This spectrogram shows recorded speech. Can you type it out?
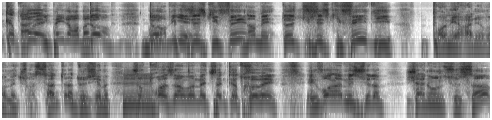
80. Ah, ils payent leur abonnement. Donc, tu sais ce qu'il fait Non, mais- Donc, tu sais ce qu'il fait? Il dit première année on va mettre 60, la deuxième sur trois ans on va mettre 180. Et voilà messieurs dames, j'annonce ça.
